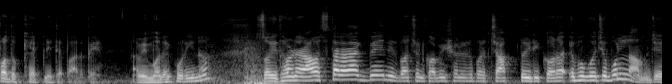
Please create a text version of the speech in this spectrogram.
পদক্ষেপ নিতে পারবে। আমি মনে করি না। সো এই ধরনের আওয়াজ তারা রাখবে, নির্বাচন কমিশনের উপরে চাপ তৈরি করা এবং ওই যে বললাম যে,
